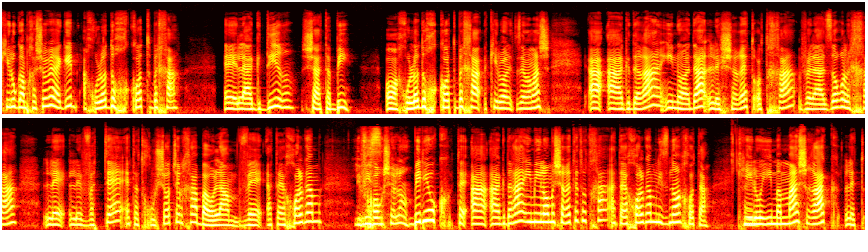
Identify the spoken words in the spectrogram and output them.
כאילו גם חשוב לי להגיד, אנחנו לא דוחקות בך אה, להגדיר שאתה בי, או אנחנו לא דוחקות בך, כאילו, זה ממש... ההגדרה היא נועדה לשרת אותך ולעזור לך לבטא את התחושות שלך בעולם. ואתה יכול גם... לבחור לז- שלא. בדיוק. ת- ההגדרה, אם היא לא משרתת אותך, אתה יכול גם לזנוח אותה. כן. כאילו, היא ממש רק לת-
